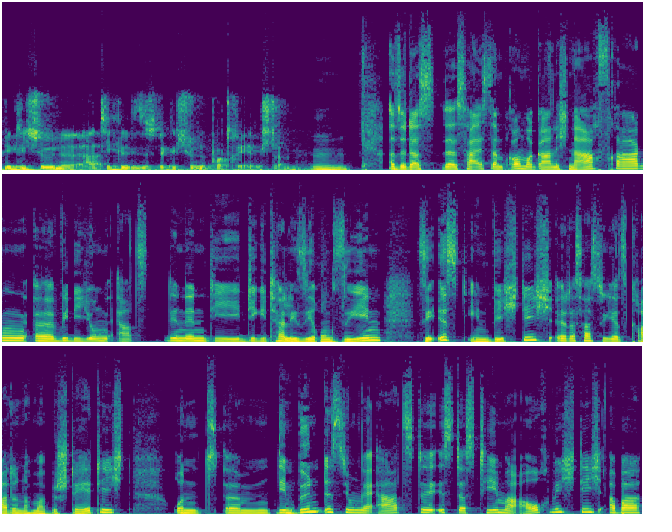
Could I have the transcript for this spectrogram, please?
wirklich schöne Artikel, dieses wirklich schöne Porträt entstanden. Mhm. Also das, das heißt, dann brauchen wir gar nicht nachfragen, äh, wie die jungen Ärztinnen die Digitalisierung sehen. Sie ist ihnen wichtig, äh, das hast du jetzt gerade nochmal bestätigt. Und ähm, dem Bündnis junge Ärzte ist das Thema auch wichtig, aber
